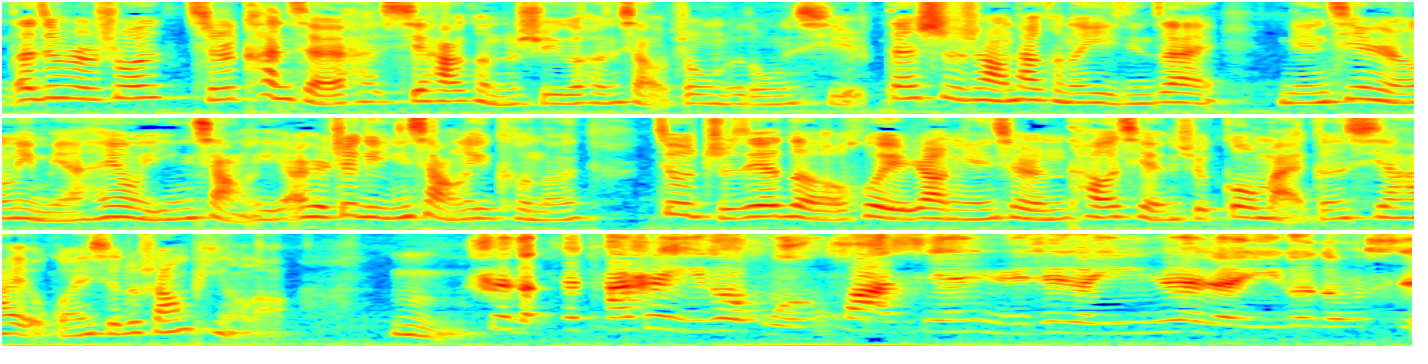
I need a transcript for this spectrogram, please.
那就是说，其实看起来嘻哈可能是一个很小众的东西，但事实上它可能已经在年轻人里面很有影响力，而且这个影响力可能就直接的会让年轻人掏钱去购买跟嘻哈有关系的商品了。嗯，是的，它是一个文化先于这个音乐的一个东西，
